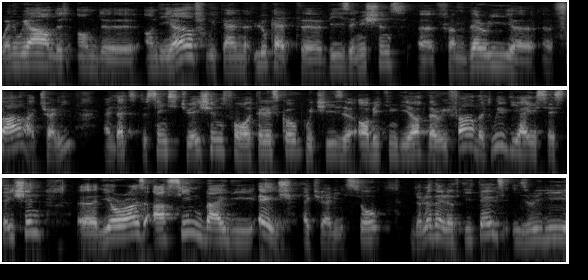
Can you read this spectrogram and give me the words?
When we are on the on the on the Earth, we can look at uh, these emissions uh, from very uh, uh, far, actually, and that's the same situation for a telescope which is uh, orbiting the Earth very far. But with the ISS station, uh, the auroras are seen by the edge, actually. So the level of details is really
